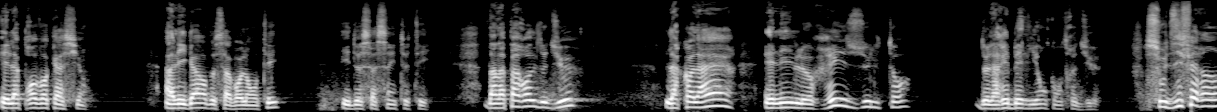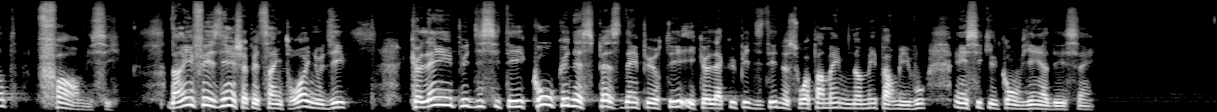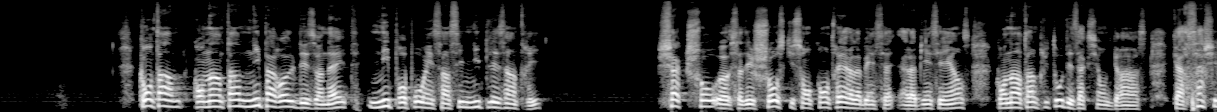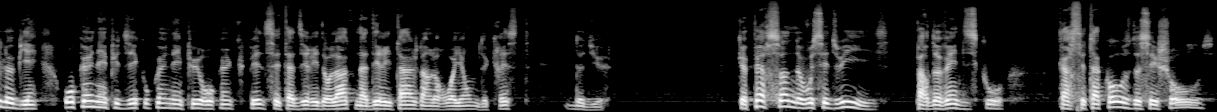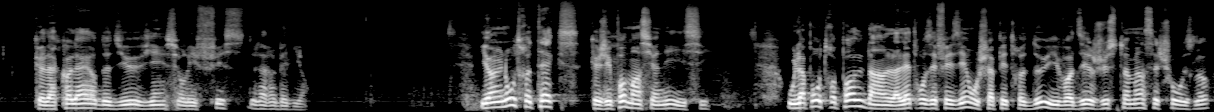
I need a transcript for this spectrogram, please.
est la provocation à l'égard de sa volonté et de sa sainteté. Dans la parole de Dieu, la colère, elle est le résultat de la rébellion contre Dieu, sous différentes formes ici. Dans Éphésiens chapitre 5, 3, il nous dit que l'impudicité, qu'aucune espèce d'impureté et que la cupidité ne soit pas même nommée parmi vous, ainsi qu'il convient à des saints qu'on n'entende ni paroles déshonnêtes, ni propos insensés, ni plaisanteries. Chaque chose, euh, c'est des choses qui sont contraires à la, à la bienséance, qu'on entende plutôt des actions de grâce. Car sachez-le bien, aucun impudique, aucun impur, aucun cupide, c'est-à-dire idolâtre, n'a d'héritage dans le royaume de Christ, de Dieu. Que personne ne vous séduise par de vains discours, car c'est à cause de ces choses que la colère de Dieu vient sur les fils de la rébellion. Il y a un autre texte que j'ai pas mentionné ici, où l'apôtre Paul, dans la lettre aux Éphésiens au chapitre 2, il va dire justement cette chose-là.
